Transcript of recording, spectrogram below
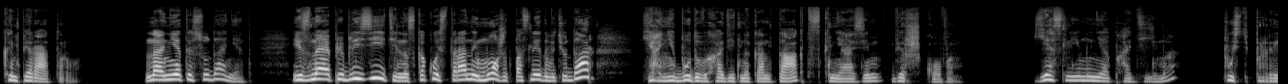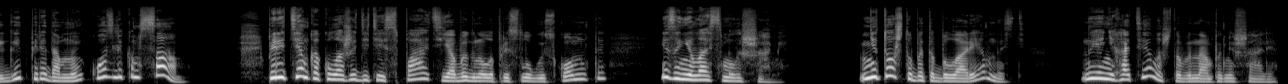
к императору. На нет и суда нет и зная приблизительно, с какой стороны может последовать удар, я не буду выходить на контакт с князем Вершковым. Если ему необходимо, пусть прыгает передо мной козликом сам. Перед тем, как уложить детей спать, я выгнала прислугу из комнаты и занялась с малышами. Не то чтобы это была ревность, но я не хотела, чтобы нам помешали.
